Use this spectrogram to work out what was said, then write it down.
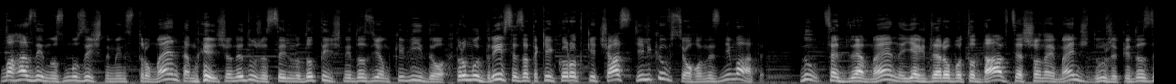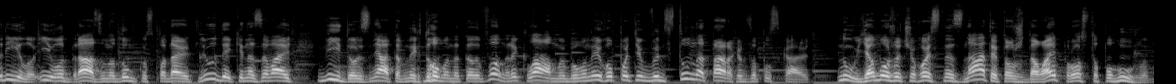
магазину з музичними інструментами, що не дуже сильно дотичний до зйомки відео, промудрився за такий короткий час тільки всього не знімати. Ну, це для мене, як для роботодавця, щонайменш дуже підозріло. І одразу на думку спадають люди, які називають відео, зняте в них вдома на телефон, рекламою, бо вони його потім в інсту на таргет запускають. Ну, я можу чогось не знати, тож давай просто погуглимо.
